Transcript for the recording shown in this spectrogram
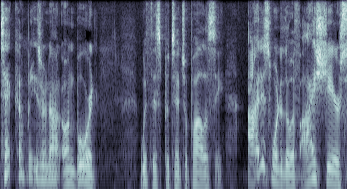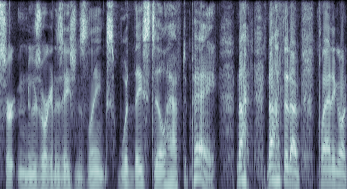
tech companies are not on board with this potential policy. I just wonder though if I share certain news organizations' links, would they still have to pay? Not not that I'm planning on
